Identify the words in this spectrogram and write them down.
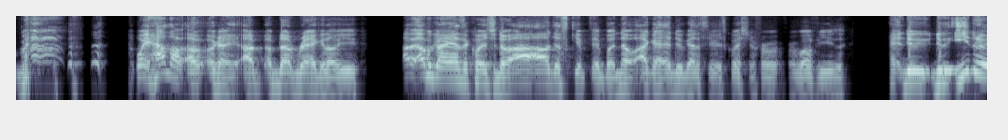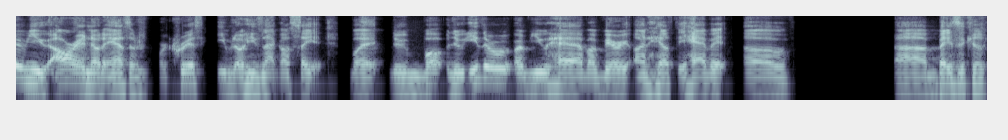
Wait, how long? Oh, okay, I'm, I'm not ragging on you. I, I'm gonna ask a question though. I, I'll just skip it. But no, I got I do got a serious question for, for both of you. Do do either of you? I already know the answer for Chris, even though he's not gonna say it. But do both? Do either of you have a very unhealthy habit of uh basically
